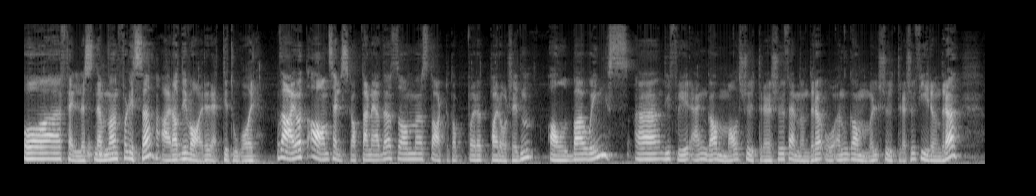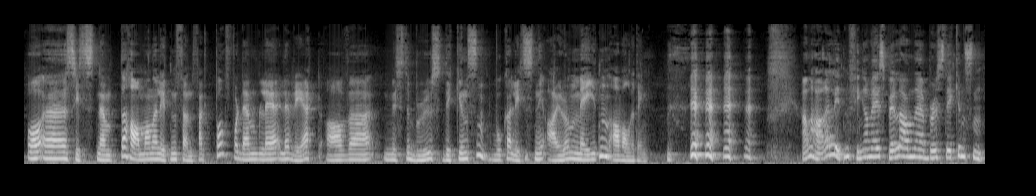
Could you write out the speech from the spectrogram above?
Og fellesnevneren for disse er at de varer ett i to år. Det er jo et annet selskap der nede som startet opp for et par år siden. Alba Wings. Ehm, de flyr en gammel 737 500 og en gammel 737 400. Og uh, sistnevnte har man en liten fun fact på, for den ble levert av eh, Mr. Bruce Dickinson, vokalisten i Iron Maiden, av alle ting. han har en liten finger med i spillet, han eh, Bruce Dickinson.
